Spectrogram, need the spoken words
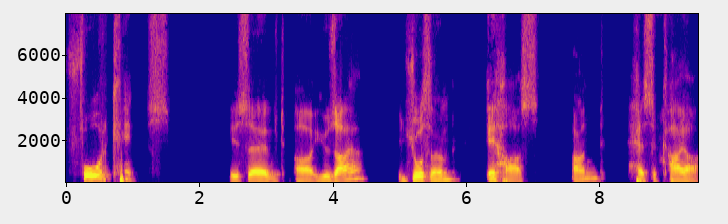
four kings. He served uh, Uzziah, Jotham, Ahaz, and Hezekiah.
